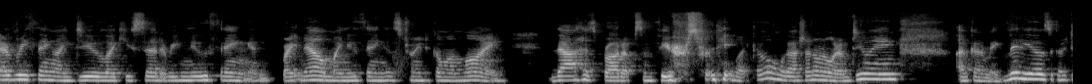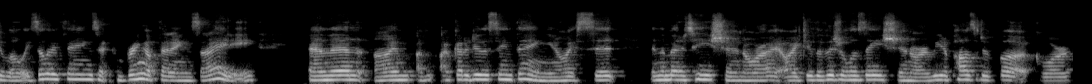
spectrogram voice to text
everything I do, like you said, every new thing, and right now my new thing is trying to go online. That has brought up some fears for me, like, oh my gosh, I don't know what I'm doing. I've got to make videos. I've got to do all these other things. It can bring up that anxiety. And then I'm, I've, I've got to do the same thing. You know, I sit in the meditation or I, or I do the visualization or I read a positive book or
